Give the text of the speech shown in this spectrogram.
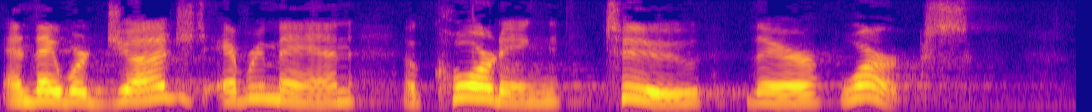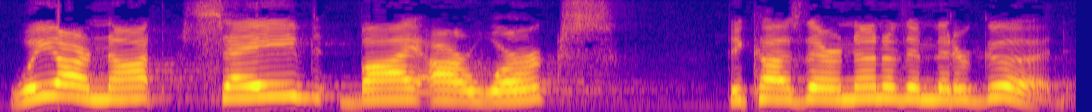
and they were judged every man according to their works. We are not saved by our works because there are none of them that are good.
